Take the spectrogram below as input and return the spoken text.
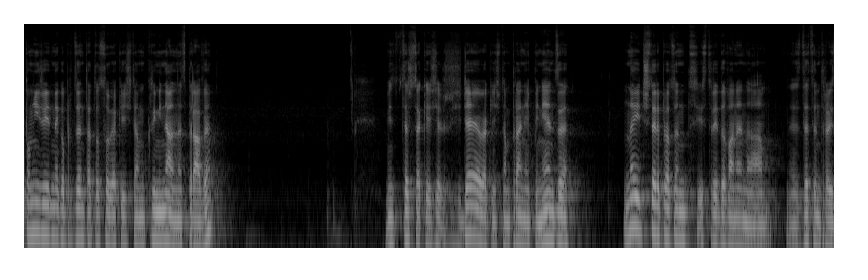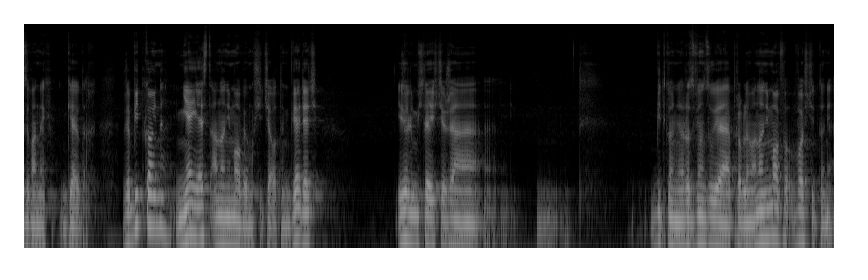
poniżej 1% to są jakieś tam kryminalne sprawy. Więc też takie się, się dzieją, jakieś tam pranie pieniędzy. No i 4% jest tradowane na zdecentralizowanych giełdach. Że Bitcoin nie jest anonimowy, musicie o tym wiedzieć. Jeżeli myśleliście, że e, Bitcoin rozwiązuje problem anonimowości, to nie.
